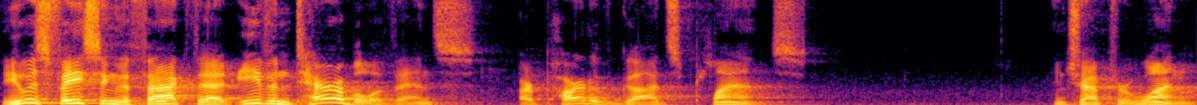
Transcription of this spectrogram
He was facing the fact that even terrible events are part of God's plans. In chapter 1,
